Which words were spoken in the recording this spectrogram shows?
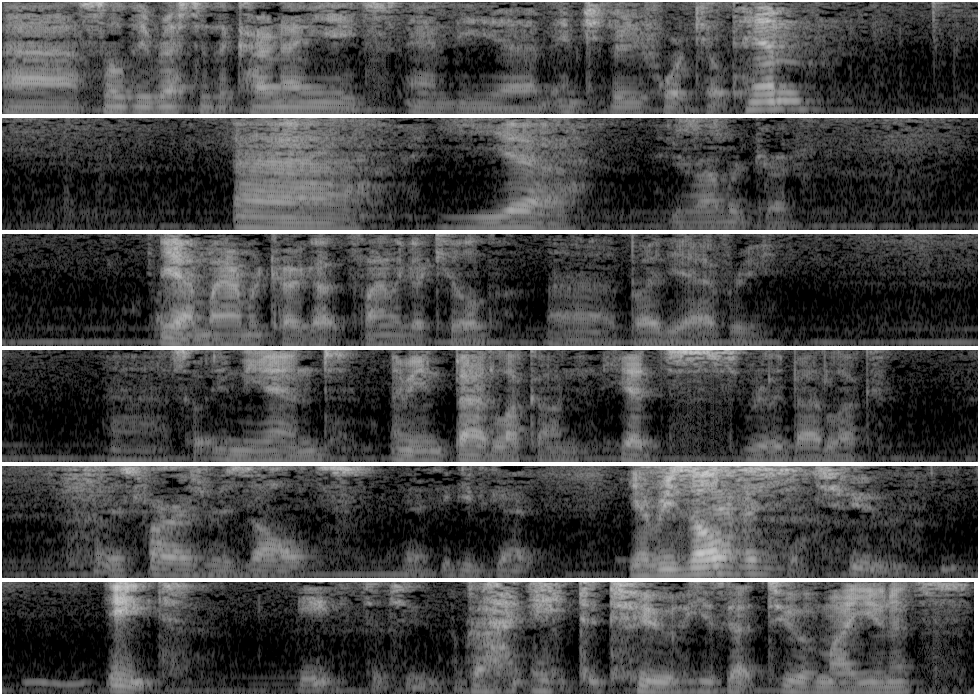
Uh, so the rest of the Kar 98s and the uh, MG 34 killed him. Uh, yeah. Your armored car. Yeah, my armored car got finally got killed uh, by the AVRE. So in the end, I mean, bad luck on. He had really bad luck. So as far as results, I think you've got Yeah, results seven to two, eight. eight to two, I've got eight to two. He's got two of my units,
